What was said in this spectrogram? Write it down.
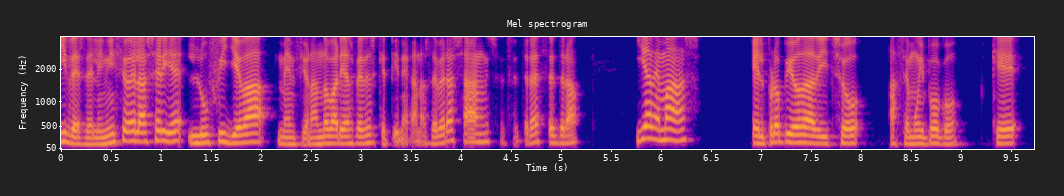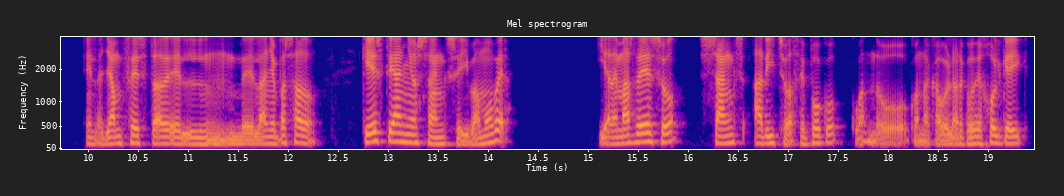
Y desde el inicio de la serie, Luffy lleva mencionando varias veces que tiene ganas de ver a Shanks, etcétera, etcétera. Y además, el propio Oda ha dicho hace muy poco que en la Jam Festa del, del año pasado, que este año Shanks se iba a mover. Y además de eso, Shanks ha dicho hace poco, cuando, cuando acabó el arco de Whole Cake,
